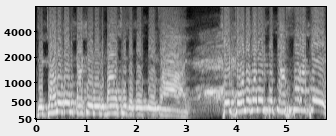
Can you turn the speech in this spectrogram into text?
যে জনগণ কাকে নির্বাচিত করতে চায়। সেই জনগণের প্রতি আস্থা রাখেন।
